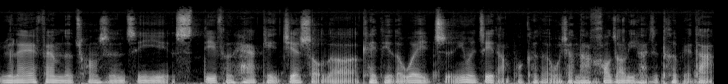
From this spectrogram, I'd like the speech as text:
Relay FM 的创始人之一 Stephen Hackey 接手了 Katie 的位置。因为这一档播客的，我想他号召力还是特别大，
